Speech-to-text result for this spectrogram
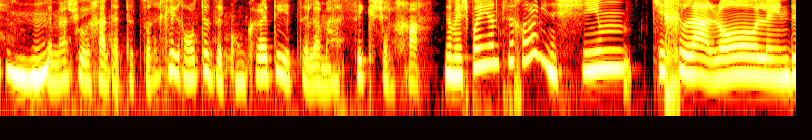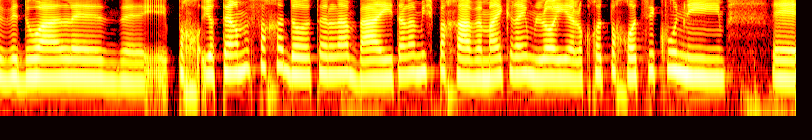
mm-hmm. זה משהו אחד. אתה צריך לראות את זה קונקרטי אצל המעסיק שלך. גם יש פה עניין פסיכולוגי, נשים ככלל, לא לאינדיבידואל, אה, פח, יותר מפחדות על הבית, על המשפחה, ומה יקרה אם לא יהיה, לוקחות פחות סיכונים. אה,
